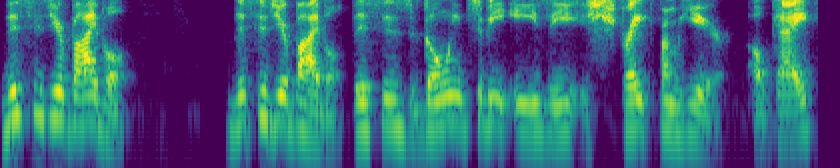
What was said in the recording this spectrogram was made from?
This is your Bible. This is your Bible. This is going to be easy straight from here, okay?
